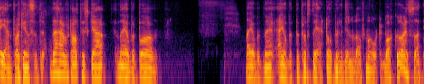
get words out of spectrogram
igjen, folkens. Det har jeg fortalt, husker jeg, når jeg jobbet på når jeg jobbet med, jeg jobbet med prostituerte og alt mulig da for mange år tilbake. og da var en som sa at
